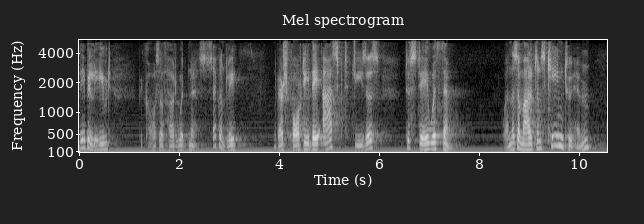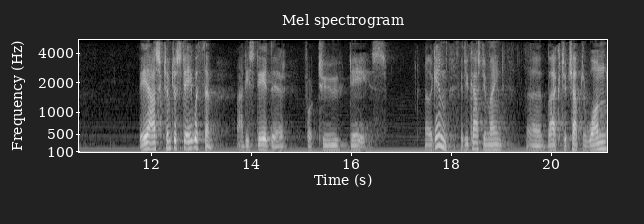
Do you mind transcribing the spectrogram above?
They believed because of her witness. Secondly, in verse 40, they asked Jesus to stay with them. When the Samaritans came to him, they asked him to stay with them, and he stayed there for two days. Now, again, if you cast your mind uh, back to chapter 1,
